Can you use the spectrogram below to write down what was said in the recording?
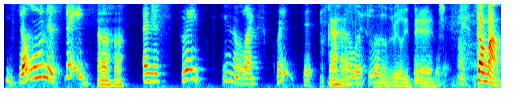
he fell on his face Uh huh. and it scraped, you know, like scraped it. Uh-huh. So it That looked. was really bad. So, mom,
